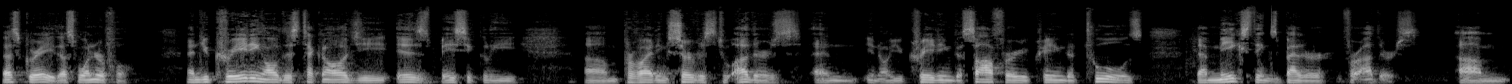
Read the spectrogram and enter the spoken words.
That's great. That's wonderful. And you creating all this technology is basically um, providing service to others, and you know, you're creating the software, you're creating the tools that makes things better for others. Um,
